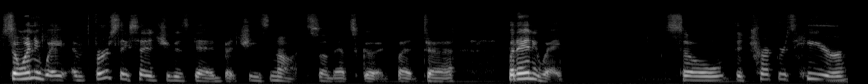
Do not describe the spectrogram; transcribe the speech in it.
So anyway, at first they said she was dead, but she's not. So that's good. But uh but anyway, so the truckers here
